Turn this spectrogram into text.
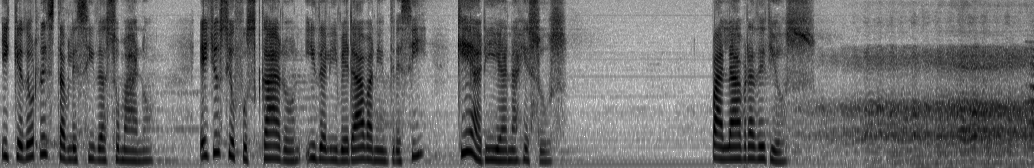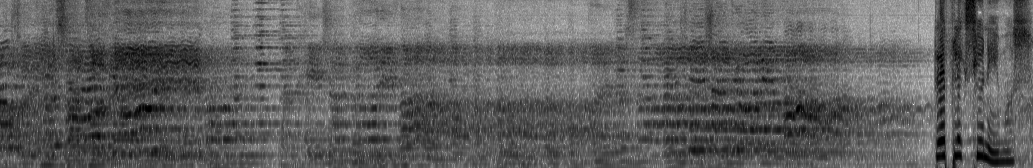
y quedó restablecida su mano. Ellos se ofuscaron y deliberaban entre sí qué harían a Jesús. Palabra de Dios. Reflexionemos.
